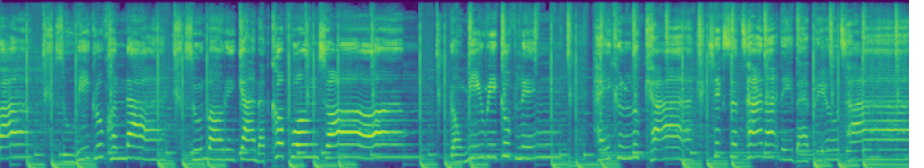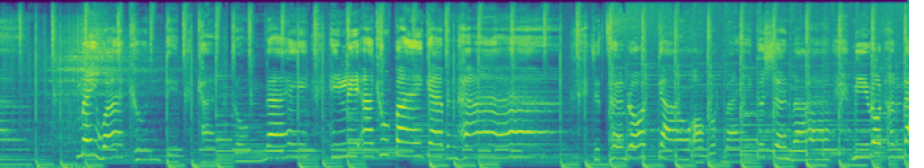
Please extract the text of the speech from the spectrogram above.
รับสู่วีกรุ๊ปฮอนด้าศูนย์บริการแบบครบวงจร เรามีวีกรุ๊ปลิงก์ให้คุณลูกค้า เช็คสถานะได้แบบเรียลไทม์ไม่ว่าคุณติดขัดตรงไหน ให้ลีอาเข้าไปแก้ปัญหา จะเทินรถเก่าออกรถใหม่ก็เชิญมา มีรถฮอนด้า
